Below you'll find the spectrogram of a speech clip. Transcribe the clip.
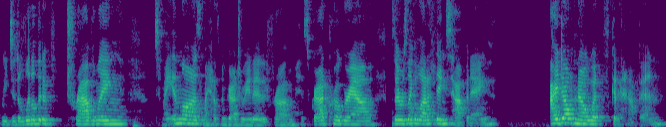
We did a little bit of traveling to my in-laws. My husband graduated from his grad program. There was like a lot of things happening. I don't know what's going to happen.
